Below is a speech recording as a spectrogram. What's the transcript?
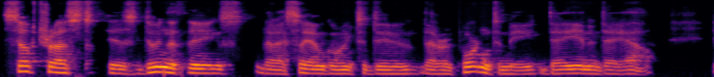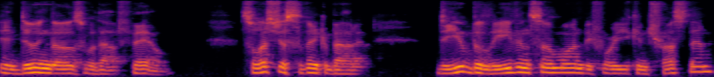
self trust is doing the things that I say I'm going to do that are important to me day in and day out, and doing those without fail. So, let's just think about it do you believe in someone before you can trust them?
